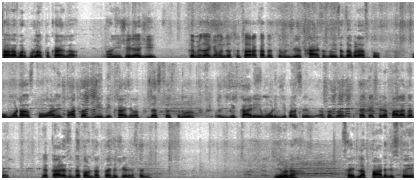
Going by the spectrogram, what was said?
सारा भरपूर लागतो खायला. आणि शेळी अशी कमी जागेमध्ये म्हणजे जास्त चारा खात असते म्हणजे खायचा जो हिचा जबडा असतो तो मोठा असतो आणि ताकद जी ती खायच्या बाबतीत जास्त असते म्हणून जी काळी मोडी जी पण असते आता जर काही काही शेळ्या पाला खातात या काड्यासुद्धा खाऊन टाकतात अशा शेळ्या असतात हे. बघा साईडला पाड दिसतोय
